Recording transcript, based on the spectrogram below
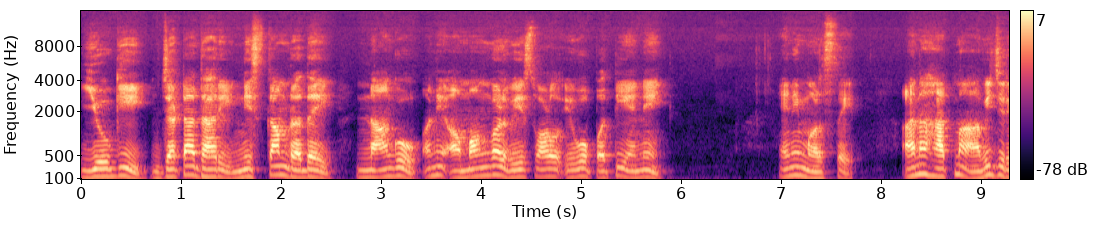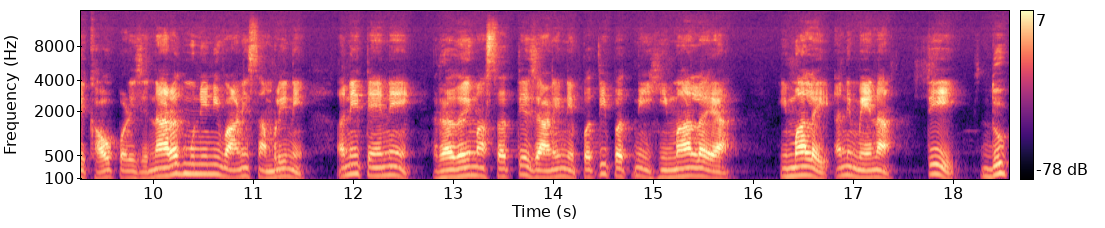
યોગી, જટાધારી, નિષ્કામ હૃદય, નાગો અને અમંગળ વેશવાળો એવો પતિ એને એને મળશે. આના હાથમાં આવી જ રેખાઓ પડી છે. નારદ મુનિની વાણી સાંભળીને અને તેને હૃદયમાં સત્ય જાણીને પતિ પત્ની હિમાલયા, હિમાલય અને મેના, તે દુઃખ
